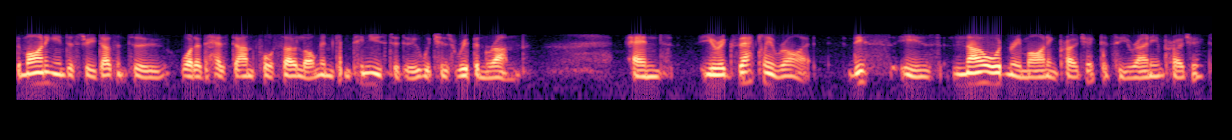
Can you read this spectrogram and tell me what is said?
the mining industry doesn't do what it has done for so long and continues to do, which is rip and run. And you're exactly right. This is no ordinary mining project, it's a uranium project,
